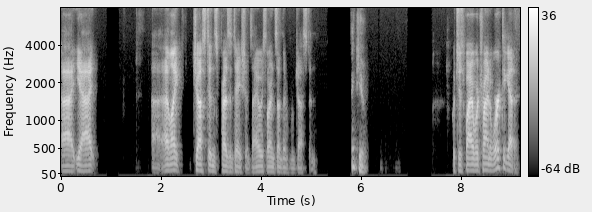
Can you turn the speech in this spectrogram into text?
Uh, yeah. I, uh, I like Justin's presentations. I always learn something from Justin. Thank you. Which is why we're trying to work together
